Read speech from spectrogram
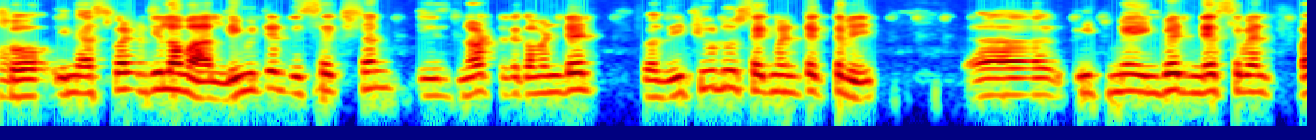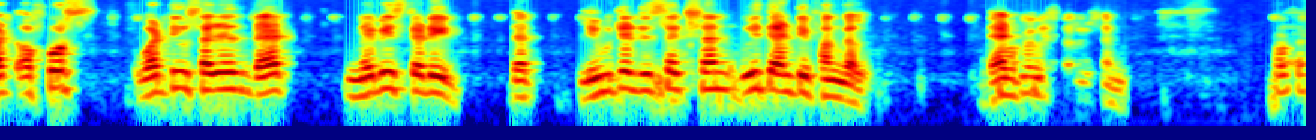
So in aspergilloma, limited resection is not recommended because if you do segmentectomy, uh, it may invade next segment. But of course, what you suggest that may be studied that limited resection with antifungal. That may be solution. Okay.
